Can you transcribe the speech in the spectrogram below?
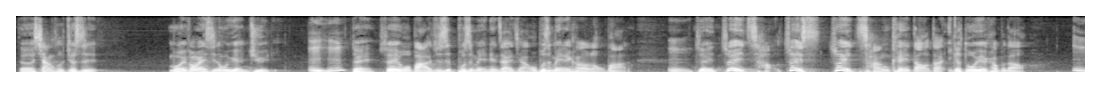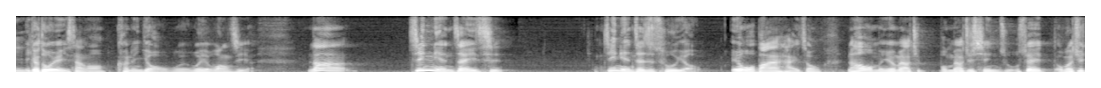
的相处，就是某一方面是一种远距离，嗯哼，对，所以我爸就是不是每天在家，我不是每天看到老爸的。嗯，对，最长最最长可以到，但一个多月看不到，嗯，一个多月以上哦，可能有，我我也忘记了。那今年这一次，今年这次出游，因为我爸在台中，然后我们原本要去，我们要去新竹，所以我们要去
